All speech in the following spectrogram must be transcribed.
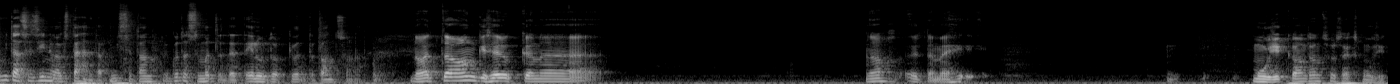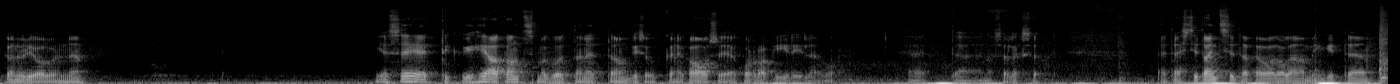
mida see sinu jaoks tähendab, mis see tant-, kuidas sa mõtled, et elu tulebki võtta tantsuna? no et ta ongi siukene. noh, ütleme. muusika on tantsuseks, muusika on ülioluline. ja see, et ikkagi hea tants, ma kujutan ette, ongi siukene kaose ja korra piiril nagu et äh, noh, selleks, et, et hästi tantsida, peavad olema mingid äh,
